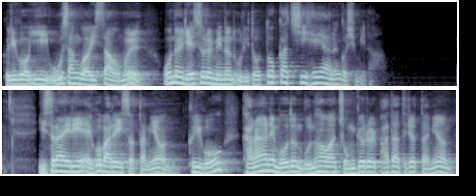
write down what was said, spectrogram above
그리고 이 우상과의 싸움을 오늘 예수를 믿는 우리도 똑같이 해야 하는 것입니다. 이스라엘이 애굽 아래 있었다면 그리고 가나안의 모든 문화와 종교를 받아들였다면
